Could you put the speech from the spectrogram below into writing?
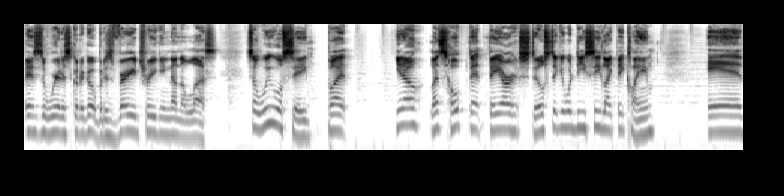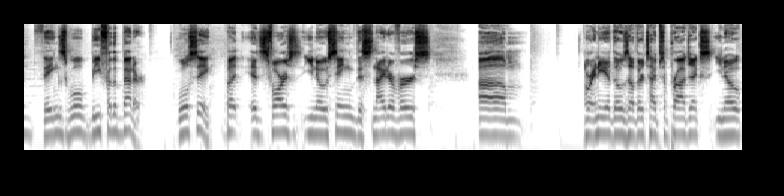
Is the weirdest going to go, but it's very intriguing nonetheless. So we will see, but you know, let's hope that they are still sticking with DC like they claim, and things will be for the better we'll see. But as far as you know, seeing the Snyderverse, um, or any of those other types of projects, you know,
